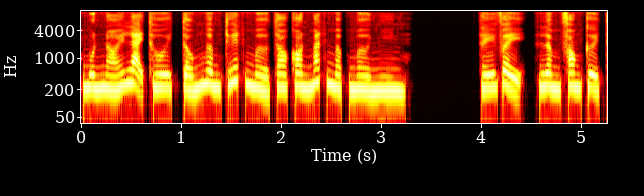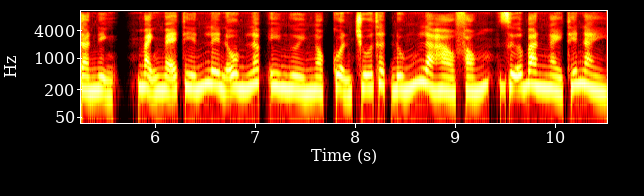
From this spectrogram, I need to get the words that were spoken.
muốn nói lại thôi, tống ngâm tuyết mở to con mắt mập mờ nhìn. Thế vậy, Lâm Phong cười tàn nịnh, mạnh mẽ tiến lên ôm lấp y người ngọc quận chúa thật đúng là hào phóng, giữa ban ngày thế này,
